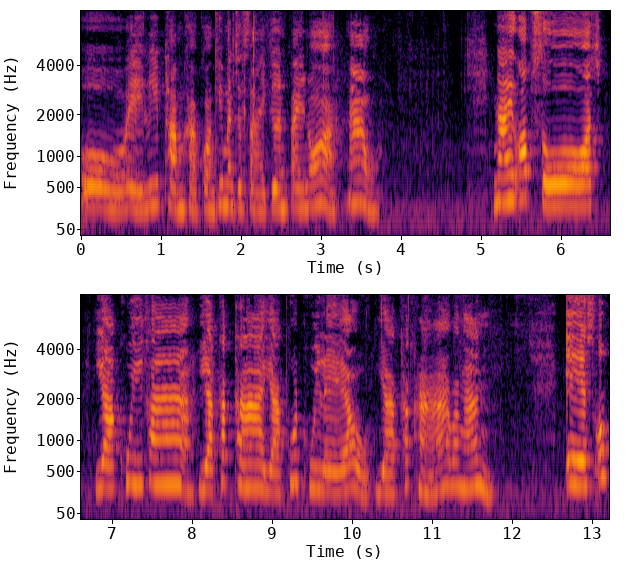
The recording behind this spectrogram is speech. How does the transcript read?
โอ้ยรีบทำค่ะ ก่อนที่มันจะสายเกินไปเนาะอ้าว Nine of Swords อยากคุยค่ะ อยากทักทาย อยากพูดคุยแล้ว อยากทักหาว่างั้น Ace of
